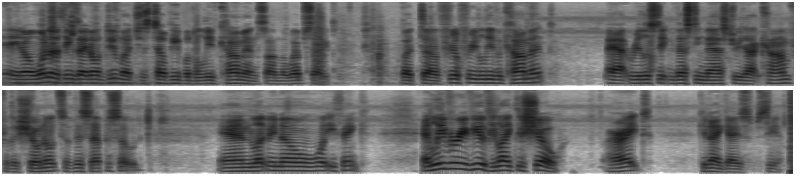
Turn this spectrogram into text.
you know, one of the things I don't do much is tell people to leave comments on the website. But uh, feel free to leave a comment at realestateinvestingmastery.com for the show notes of this episode. And let me know what you think. And leave a review if you like the show. All right? Good night, guys. See ya.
